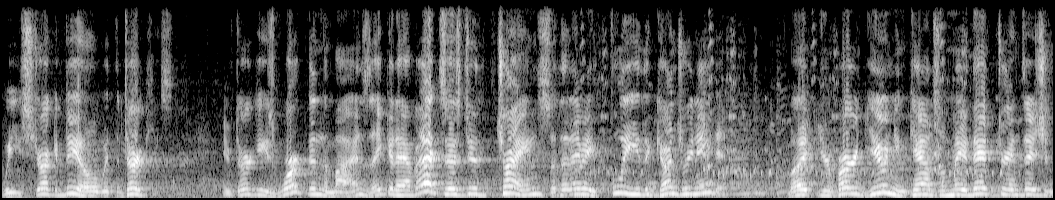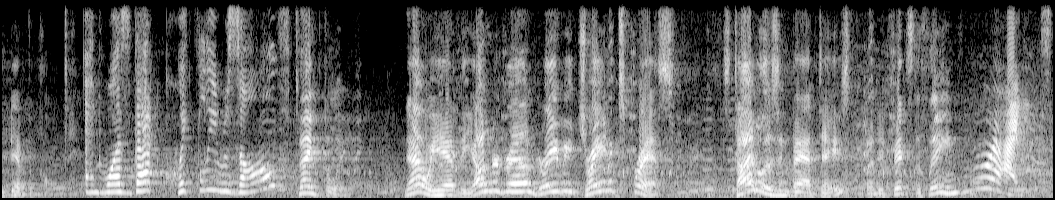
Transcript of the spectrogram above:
we struck a deal with the turkeys. If turkeys worked in the mines, they could have access to the trains so that they may flee the country needed. But your Bird Union Council made that transition difficult. And was that quickly resolved? Thankfully, now we have the Underground Gravy Train Express. Its title is in bad taste, but it fits the theme. Right.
